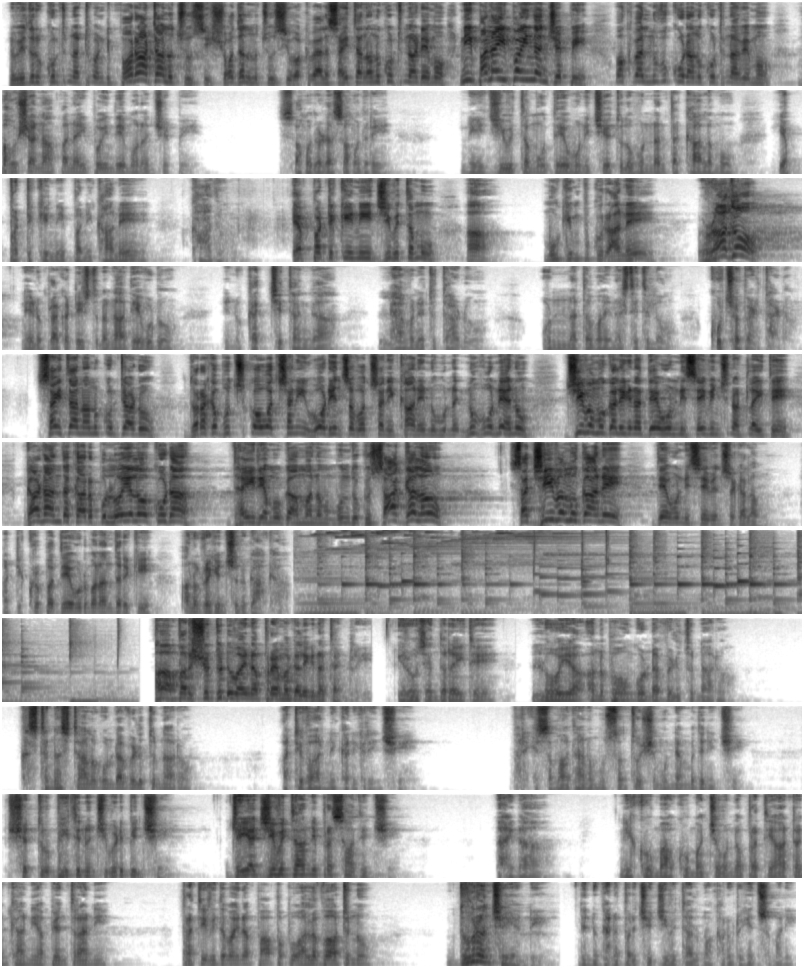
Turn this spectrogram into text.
నువ్వు ఎదుర్కొంటున్నటువంటి పోరాటాలు చూసి శోధనలు చూసి ఒకవేళ సైతాన్ అనుకుంటున్నాడేమో నీ పని అయిపోయిందని చెప్పి ఒకవేళ నువ్వు కూడా అనుకుంటున్నావేమో బహుశా నా పని అయిపోయిందేమోనని చెప్పి. సహోదరుడ సహోదరి నీ జీవితము దేవుని చేతిలో ఉన్నంత కాలము ఎప్పటికీ నీ పని కానే కాదు. ఎప్పటికీ నీ జీవితము ముగింపుకు రానే రాదు. నేను ప్రకటిస్తున్న నా దేవుడు నేను ఖచ్చితంగా లేవనెత్తుతాడు. ఉన్నతమైన స్థితిలో కూర్చోబెడతాడు. సైతాన్ అనుకుంటాడు దొరకబుచ్చుకోవచ్చని ఓడించవచ్చని కానీ నువ్వు నువ్వు నేను జీవము కలిగిన దేవుణ్ణి సేవించినట్లయితే గాఢాంధకారపు లోయలో కూడా ధైర్యముగా మనం ముందుకు సాగలం. సజీవముగానే దేవుణ్ణి సేవించగలం. అట్టి కృప దేవుడు మనందరికీ అనుగ్రహించునుగాక. ఆ పరిశుద్ధుడు అయిన ప్రేమ కలిగిన తండ్రి ఈరోజు ఎందరైతే లోయ అనుభవం గుండా వెళుతున్నారో కష్ట నష్టాల గుండా వెళుతున్నారో అట్టి వారిని కనికరించి వారికి సమాధానము సంతోషము నెమ్మదినిచ్చి శత్రు భీతి నుంచి విడిపించి జయ జీవితాన్ని ప్రసాదించి నాయనా నీకు మాకు మధ్య ఉన్న ప్రతి ఆటంకాన్ని అభ్యంతరాన్ని ప్రతి విధమైన పాపపు అలవాటును దూరం చేయండి. నిన్ను గణపరిచే జీవితాలు మాకు అనుగ్రహించమని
